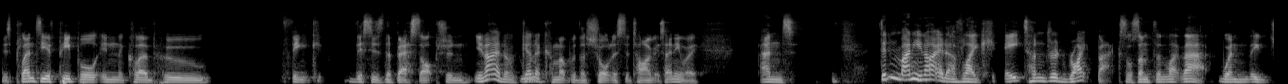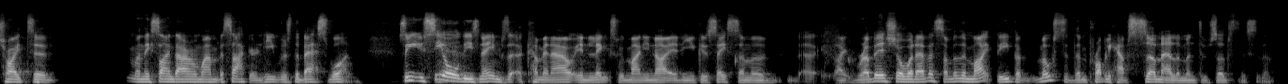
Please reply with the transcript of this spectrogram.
There's plenty of people in the club who think this is the best option. United are going to mm. come up with a short list of targets anyway. And didn't Man United have like 800 right backs or something like that when they tried to when they signed Aaron Wan-Bissaka and he was the best one. So you see yeah. all these names that are coming out in links with Man United, and you could say some are uh, like rubbish or whatever. Some of them might be, but most of them probably have some element of substance to them.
